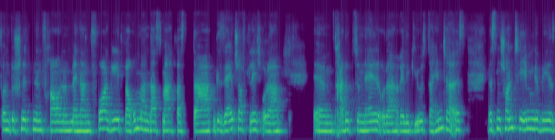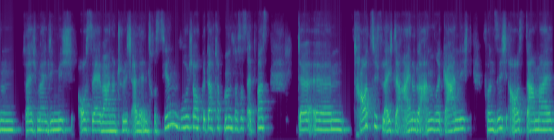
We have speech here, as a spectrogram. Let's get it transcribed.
von beschnittenen Frauen und Männern vorgeht, warum man das macht, was da gesellschaftlich oder ähm, traditionell oder religiös dahinter ist. Das sind schon Themen gewesen, sage ich mal, die mich auch selber natürlich alle interessieren, wo ich auch gedacht habe, hm, das ist etwas, da ähm, traut sich vielleicht der ein oder andere gar nicht von sich aus da mal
